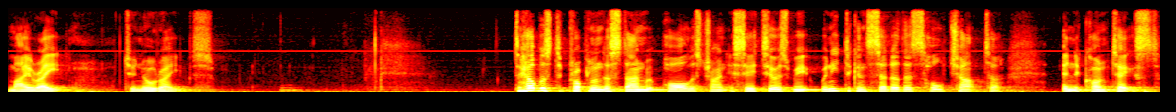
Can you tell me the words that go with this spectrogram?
My Right to No Rights. To help us to properly understand what Paul is trying to say to us, we, we need to consider this whole chapter in the context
